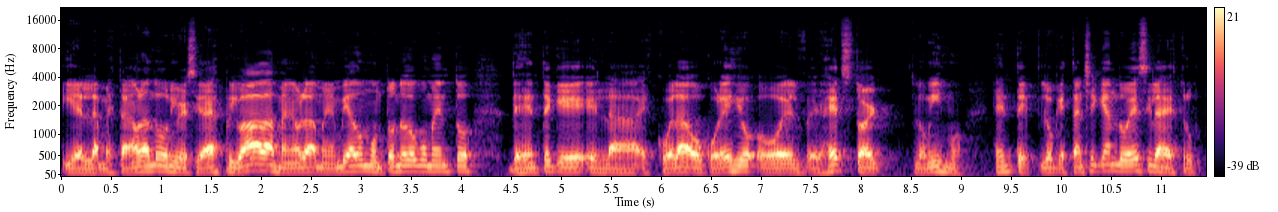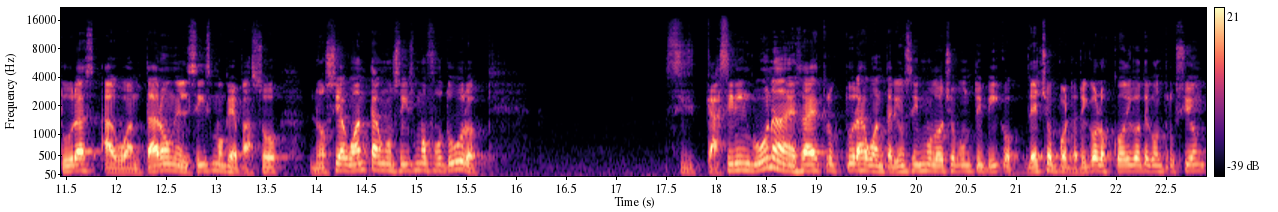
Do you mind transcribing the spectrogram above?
Y me están hablando de universidades privadas, me han, me han enviado un montón de documentos de gente que en la escuela o colegio o el, Head Start, lo mismo. Gente, lo que están chequeando es si las estructuras aguantaron el sismo que pasó. No se aguantan un sismo futuro. Si casi ninguna de esas estructuras aguantaría un sismo de 8 puntos y pico. De hecho, en Puerto Rico los códigos de construcción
